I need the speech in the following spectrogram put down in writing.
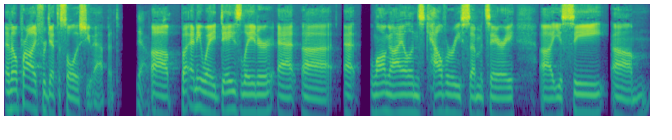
And they'll probably forget this whole issue happened. Yeah. Uh, but anyway, days later at uh, at Long Island's Calvary Cemetery, uh, you see um,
